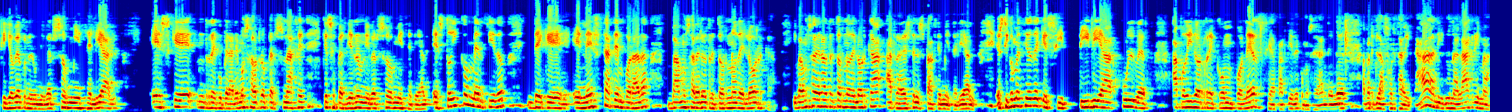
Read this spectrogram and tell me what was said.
que yo veo con el universo micelial es que recuperaremos a otro personaje que se perdió en el universo micerial. Estoy convencido de que en esta temporada vamos a ver el retorno de Lorca. Y vamos a ver el retorno de Lorca a través del espacio micerial. Estoy convencido de que si Tilia Culbert ha podido recomponerse a partir de, como se da a entender, a partir de la fuerza vital y de una lágrima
